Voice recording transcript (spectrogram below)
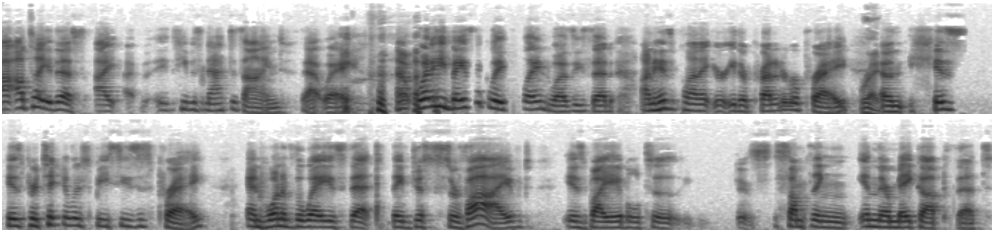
I'll tell you this: I, I he was not designed that way. what he basically explained was, he said, on his planet, you're either predator or prey, Right. and his his particular species is prey, and one of the ways that they've just survived is by able to there's something in their makeup that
